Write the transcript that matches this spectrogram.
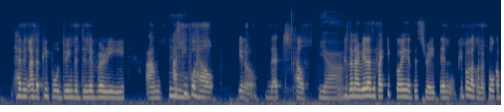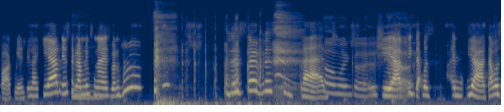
having other people doing the delivery, um asking Mm. for help, you know, that helped. Yeah. Because then I realized if I keep going at this rate, then people are gonna talk about me and be like, Yeah, the Instagram looks Mm. nice, but hmm, the service is bad. oh my gosh. yeah, I think that was, and yeah, that was,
